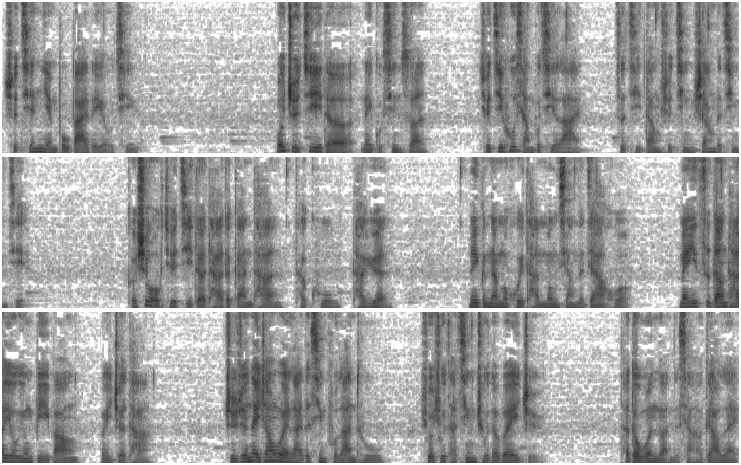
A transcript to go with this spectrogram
是千年不败的友情。我只记得那股心酸，却几乎想不起来自己当时情伤的情节。可是我却记得他的感叹，他哭，他怨。那个那么会谈梦想的家伙，每一次当他又用臂膀围着他，指着那张未来的幸福蓝图，说出他清楚的位置。他都温暖的想要掉泪。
